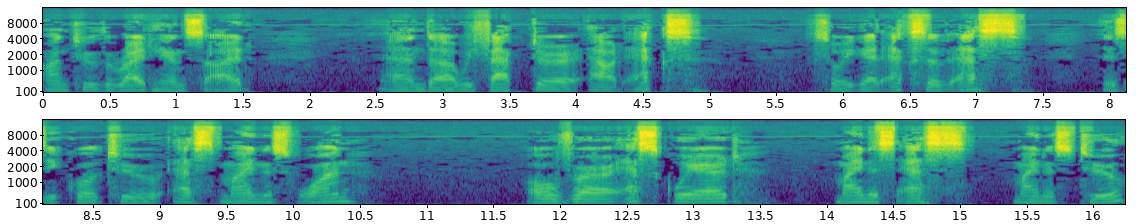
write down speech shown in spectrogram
onto the right hand side and uh, we factor out x. So we get x of s is equal to s minus 1 over s squared minus s minus 2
